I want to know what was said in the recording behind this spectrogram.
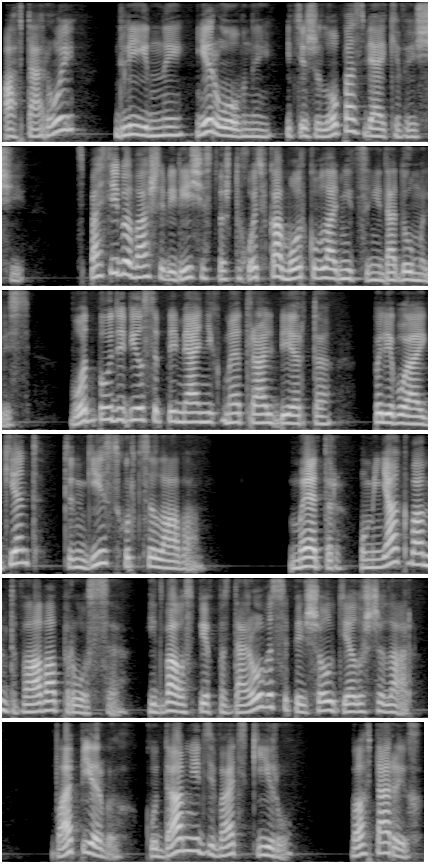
а второй длинный, неровный и тяжело позвякивающий. Спасибо, ваше величество, что хоть в каморку вломиться не додумались. Вот бы удивился племянник мэтра Альберта, полевой агент Тенгиз Хурцелава. Мэтр, у меня к вам два вопроса. Едва успев поздороваться, перешел к делу Шилар. Во-первых, куда мне девать Киру? Во-вторых,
